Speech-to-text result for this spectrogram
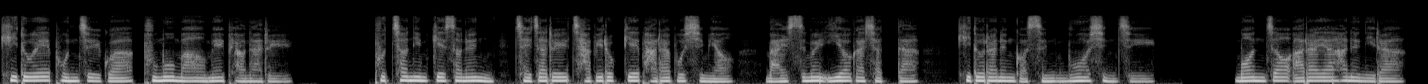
기도의 본질과 부모 마음의 변화를 부처님께서는 제자를 자비롭게 바라보시며 말씀을 이어가셨다. 기도라는 것은 무엇인지 먼저 알아야 하느니라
